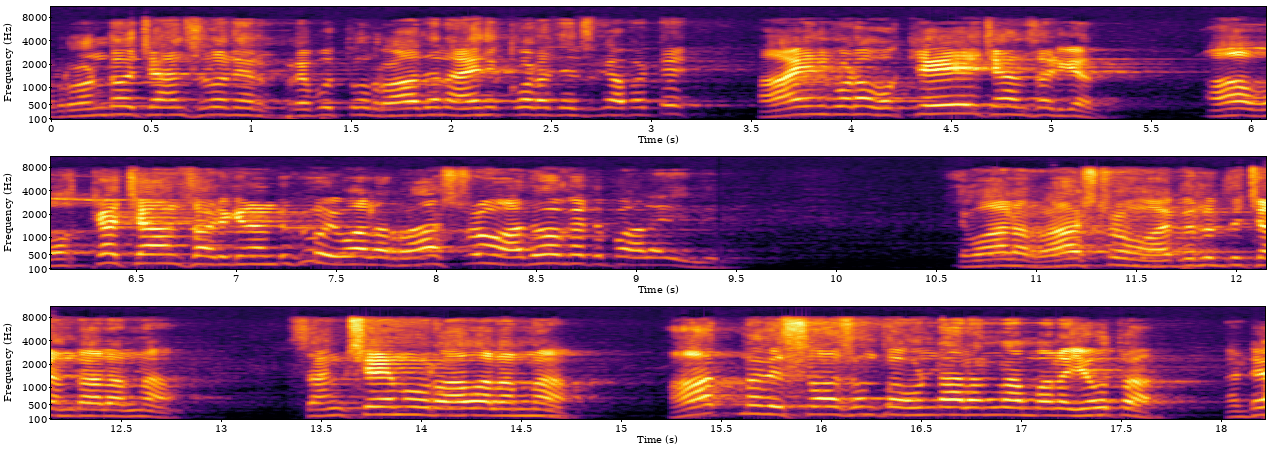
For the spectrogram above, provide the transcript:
రెండో ఛాన్స్లో నేను ప్రభుత్వం రాదని ఆయనకు కూడా తెలుసు కాబట్టి ఆయన కూడా ఒకే ఛాన్స్ అడిగారు. ఆ ఒక్క ఛాన్స్ అడిగినందుకు ఇవాళ రాష్ట్రం అధోగతి పాలైంది. ఇవాళ రాష్ట్రం అభివృద్ధి చెందాలన్నా సంక్షేమం రావాలన్నా ఆత్మవిశ్వాసంతో ఉండాలన్నా మన యువత అంటే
